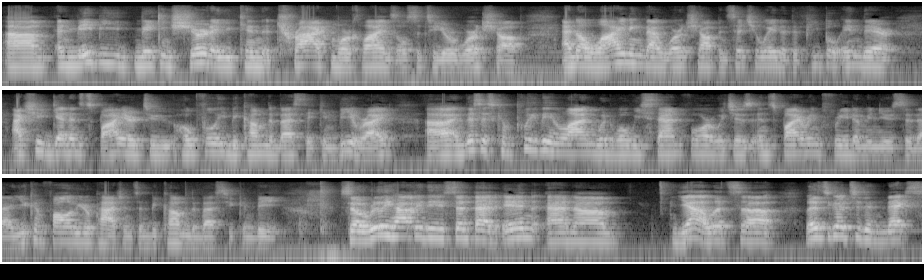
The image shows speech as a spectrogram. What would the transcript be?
um, and maybe making sure that you can attract more clients also to your workshop and aligning that workshop in such a way that the people in there actually get inspired to hopefully become the best they can be, right? Uh, and this is completely in line with what we stand for, which is inspiring freedom in you so that you can follow your passions and become the best you can be. So really happy that you sent that in and um, yeah, let's uh, let's go to the next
